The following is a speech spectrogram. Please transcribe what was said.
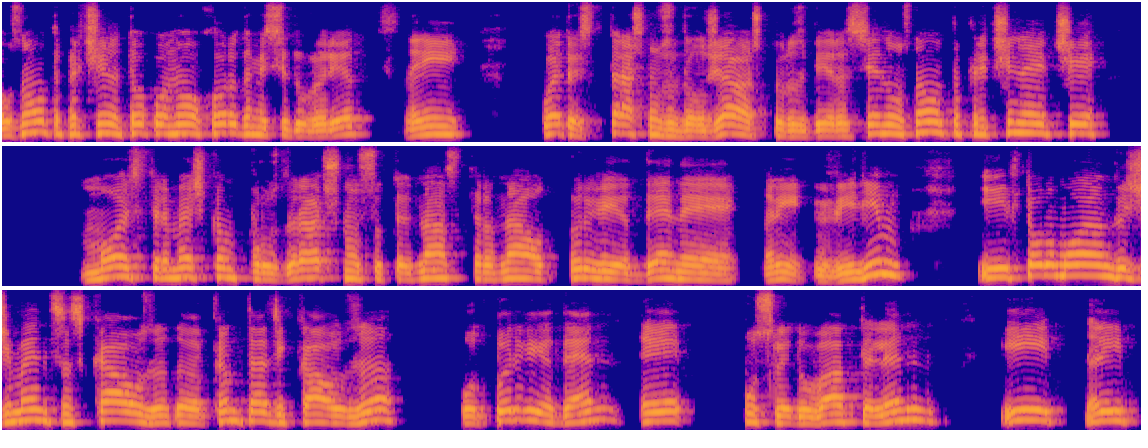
основната причина е толкова много хора да ми се доверят, нали, което е страшно задължаващо, разбира се, но основната причина е, че Моят стремеж към прозрачност от една страна от първия ден е нали, видим. И второ, моят ангажимент с кауза, към тази кауза от първия ден е последователен и нали,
